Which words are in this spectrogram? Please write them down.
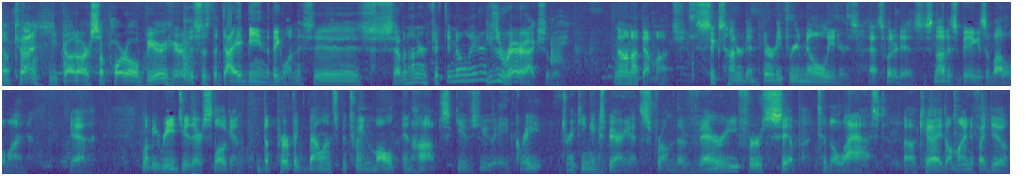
Okay, we've got our Sapporo beer here. This is the Dai Bin, the big one. This is 750 milliliters. These are rare, actually. No, not that much. 633 milliliters. That's what it is. It's not as big as a bottle of wine. Yeah. Let me read you their slogan. The perfect balance between malt and hops gives you a great drinking experience from the very first sip to the last. Okay, don't mind if I do.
